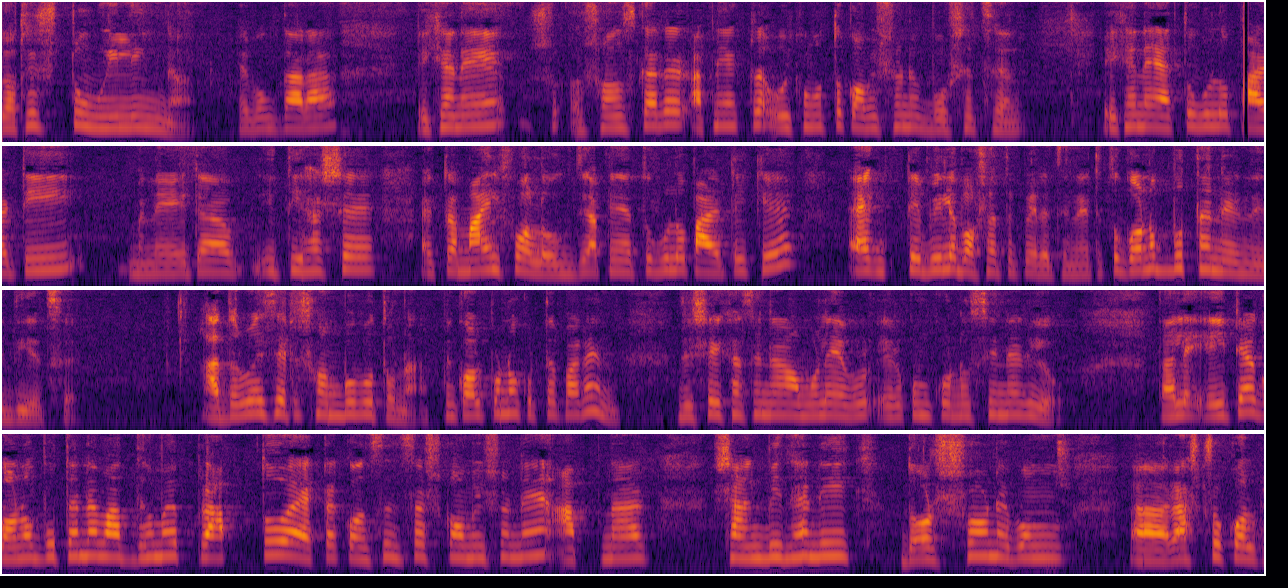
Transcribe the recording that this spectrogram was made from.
যথেষ্ট উইলিং না। এবং তারা এখানে সংস্কারের, আপনি একটা ঐকমত্য কমিশনে বসেছেন, এখানে এতগুলো পার্টি মানে এটা ইতিহাসে একটা মাইল ফলক যে আপনি এতগুলো পার্টিকে এক টেবিলে বসাতে পেরেছেন, এটা তো গণভ্যুত্থান এনে দিয়েছে। আদারওয়াইজ এটা সম্ভব হতো না। আপনি কল্পনা করতে পারেন যে শেখ হাসিনার আমলে এরকম কোনো সিনারিও তাহলে এইটা গণভ্যুত্থানের মাধ্যমে প্রাপ্ত একটা কনসেনসাস কমিশনে আপনার সাংবিধানিক দর্শন এবং রাষ্ট্রকল্প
